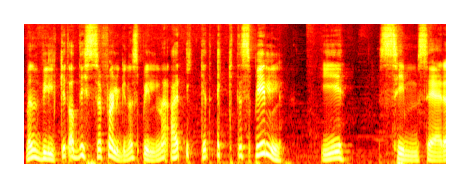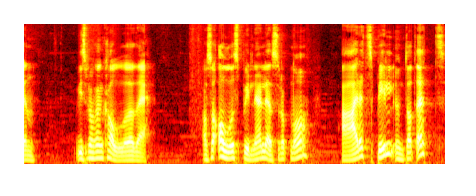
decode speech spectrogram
Men hvilket av disse følgende spillene er ikke et ekte spill i Sim-serien? Hvis man kan kalle det det. Altså, alle spillene jeg leser opp nå, er et spill, unntatt ett.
